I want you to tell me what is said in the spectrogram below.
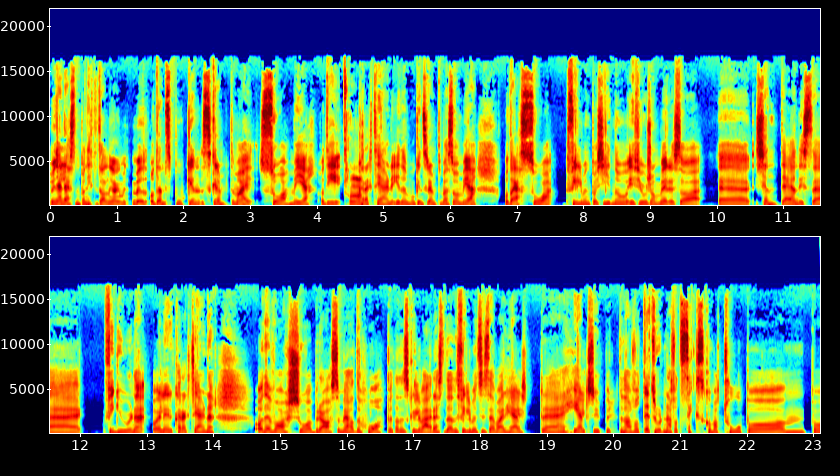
Men jeg leste den på 90-tallet en gang, og den boken skremte meg så mye. Og de Ja. karakterene i den boken skremte meg så mye. Og da jeg så filmen på kino i fjor sommer, så kjente jeg igjen disse figurene, eller karakterene. Og det var så bra som jeg hadde håpet at det skulle være. Så den filmen syns jeg var helt, eh, helt super. Den har fått, jeg tror den har fått 6,2 på, mm, på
